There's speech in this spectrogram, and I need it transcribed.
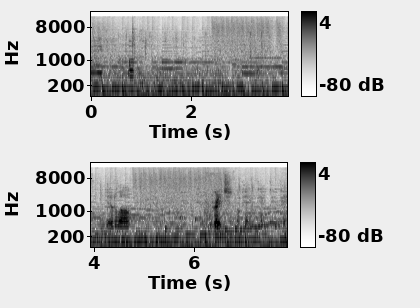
Okay, can I up? Get out of the wall. Great. Okay, okay, okay, okay.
